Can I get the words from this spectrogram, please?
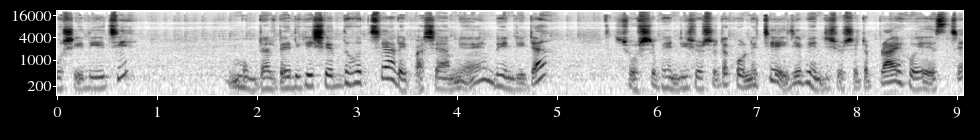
বসিয়ে দিয়েছি। মুগ ডালটা এদিকে সেদ্ধ হচ্ছে আর এ পাশে আমি ভেন্ডিটা সর্ষে, ভেন্ডি সর্ষেটা করে নিচ্ছি। এই যে ভেন্ডি সর্ষেটা প্রায় হয়ে এসছে।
